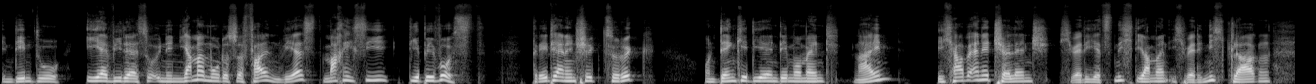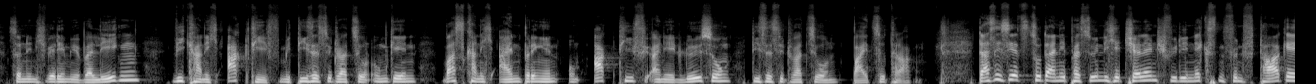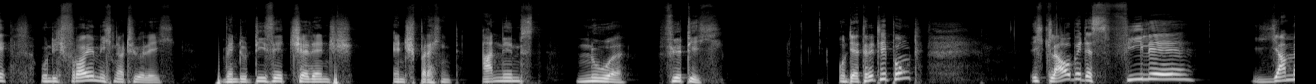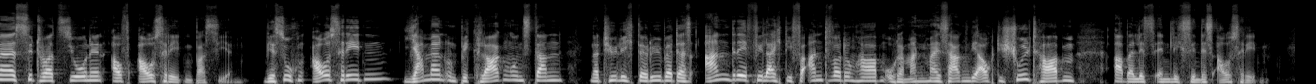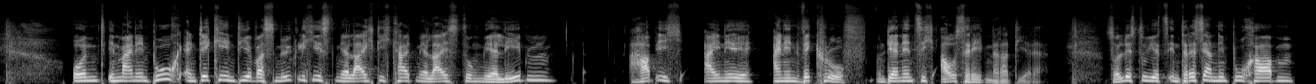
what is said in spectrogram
indem du eher wieder so in den Jammermodus verfallen wärst, mache ich sie dir bewusst. Trete einen Schritt zurück und denke dir in dem Moment, nein, ich habe eine Challenge, ich werde jetzt nicht jammern, ich werde nicht klagen, sondern ich werde mir überlegen, wie kann ich aktiv mit dieser Situation umgehen, was kann ich einbringen, um aktiv für eine Lösung dieser Situation beizutragen. Das ist jetzt so deine persönliche Challenge für die nächsten fünf Tage und ich freue mich natürlich, wenn du diese Challenge entsprechend annimmst, nur für dich. Und der dritte Punkt, ich glaube, dass viele Jammersituationen auf Ausreden basieren. Wir suchen Ausreden, jammern und beklagen uns dann natürlich darüber, dass andere vielleicht die Verantwortung haben oder manchmal sagen wir auch die Schuld haben, aber letztendlich sind es Ausreden. Und in meinem Buch Entdecke in dir, was möglich ist, mehr Leichtigkeit, mehr Leistung, mehr Leben, habe ich eine einen Weckruf und der nennt sich Ausredenradierer. Solltest du jetzt Interesse an dem Buch haben,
